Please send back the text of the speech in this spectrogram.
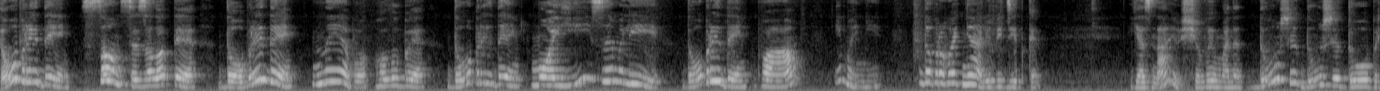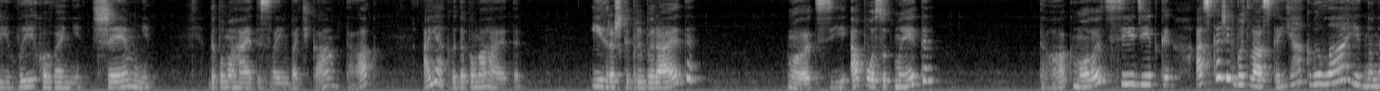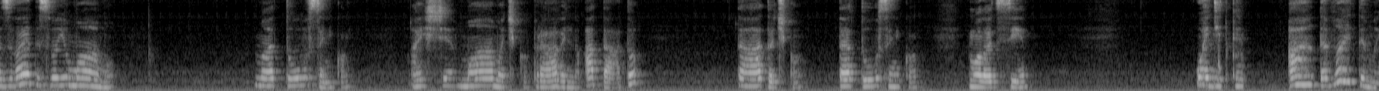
Добрий день, сонце золоте, добрий день, небо голубе, добрий день моїй землі, добрий день вам і мені. Доброго дня, любі дітки! Я знаю, що ви в мене дуже-дуже добрі, виховані, чемні. Допомагаєте своїм батькам, так? А як ви допомагаєте? Іграшки прибираєте? Молодці. А посуд миєте? Так, молодці, дітки. А скажіть, будь ласка, як ви лагідно називаєте свою маму? Матусенько. А ще мамочко, правильно. А тато? Таточко, татусенько. Молодці. Ой, дітки, а давайте ми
